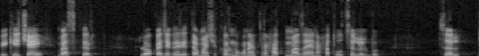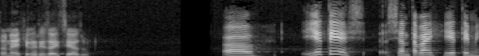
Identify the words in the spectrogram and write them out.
विकीची आई भास्कर. लोकांच्या घरी तमाशा करू नको नाहीतर हात माझा आहे ना हात उचलेल बघ. चल तनयाच्या घरी जायचंय अजून. येते शांताबाई येते मी.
